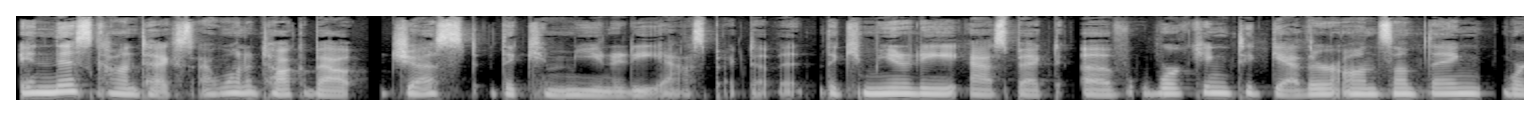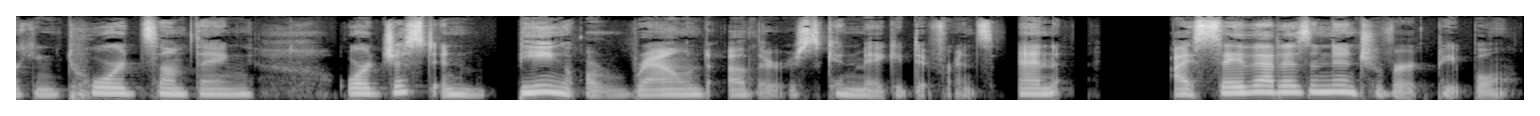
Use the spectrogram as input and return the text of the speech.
in this context, I want to talk about just the community aspect of it. The community aspect of working together on something, working towards something, or just in being around others can make a difference. And I say that as an introvert, people.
